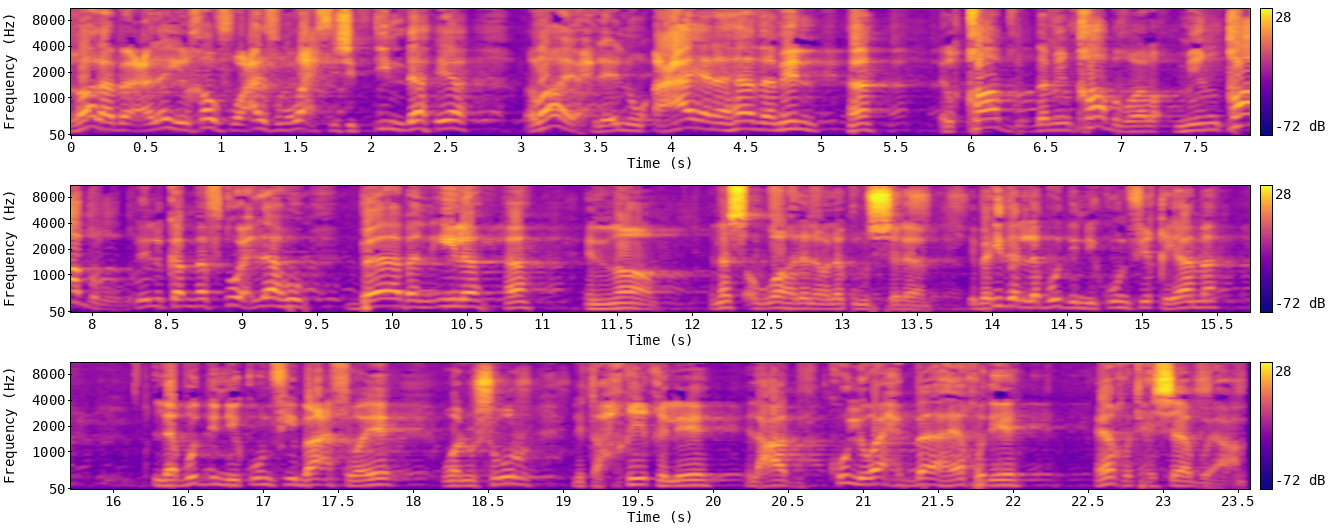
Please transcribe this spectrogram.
غلب عليه الخوف وعارف إنه رايح في ستين داهية رايح لأنه عاين هذا من ها القبض ده من قبض من قبض لأنه كان مفتوح له بابا إلى ها النار. نسأل الله لنا ولكم السلام. يبقى إذا لابد أن يكون في قيامة لابد أن يكون في بعث وإيه ونشور لتحقيق الإيه العدل. كل واحد بقى هياخد إيه هياخد حسابه يا عم.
